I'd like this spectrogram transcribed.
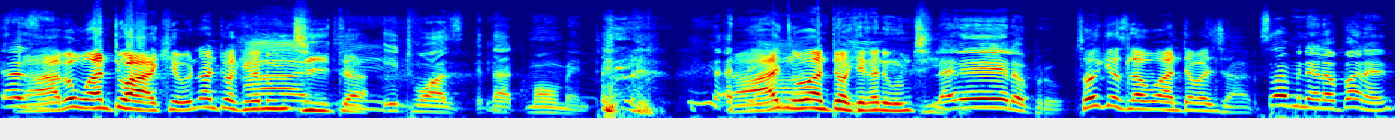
Ah bengumuntu wakhe, unantu wakhe ngene umjita. It was that moment. Hayi ngobantu wakhe ngene ngumjita. Lalela bro. Sonke silabo abantu abanjalo. So mina lapha nani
